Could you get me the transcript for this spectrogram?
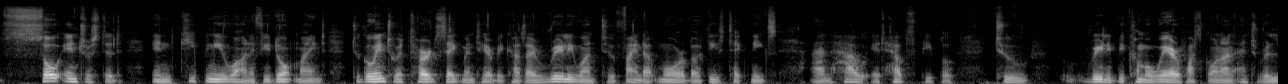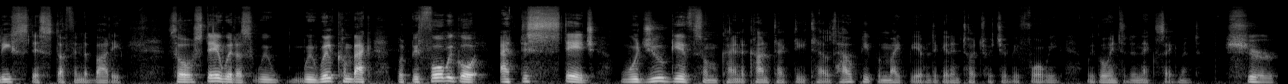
so interested in keeping you on, if you don't mind, to go into a third segment here because I really want to find out more about these techniques and how it helps people to really become aware of what's going on and to release this stuff in the body. So stay with us. We we will come back, but before we go at this stage, would you give some kind of contact details how people might be able to get in touch with you before we, we go into the next segment? sure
